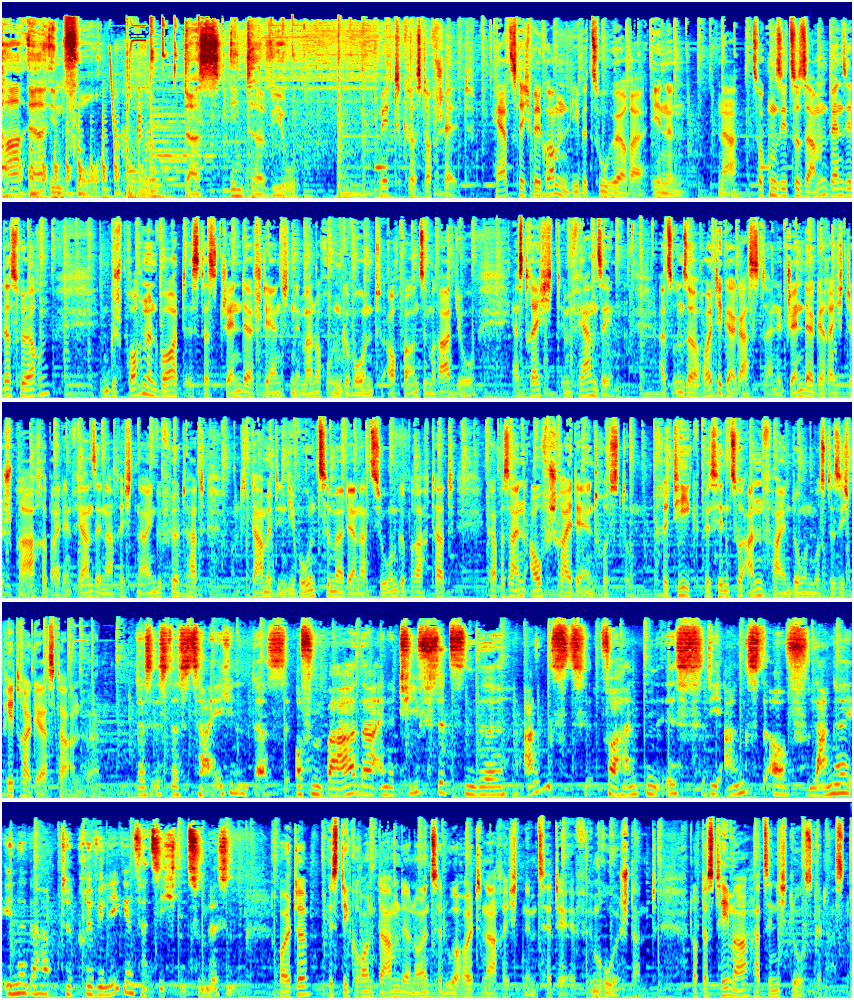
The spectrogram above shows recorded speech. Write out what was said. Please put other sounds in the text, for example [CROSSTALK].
HR Info. Das Interview. Mit Christoph Schelt. Herzlich willkommen, liebe ZuhörerInnen. Na, zucken Sie zusammen, wenn Sie das hören? Im gesprochenen Wort ist das Gender-Sternchen immer noch ungewohnt, auch bei uns im Radio. Erst recht im Fernsehen. Als unser heutiger Gast eine gendergerechte Sprache bei den Fernsehnachrichten eingeführt hat und damit in die Wohnzimmer der Nation gebracht hat, gab es einen Aufschrei der Entrüstung. Kritik bis hin zu Anfeindungen musste sich Petra Gerster anhören. Das ist das Zeichen, dass offenbar da eine tiefsitzende Angst vorhanden ist, die Angst auf lange innegehabte Privilegien verzichten zu müssen. Heute ist die Grand Dame der 19 Uhr heute Nachrichten im ZDF im Ruhestand. Doch das Thema hat sie nicht losgelassen.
